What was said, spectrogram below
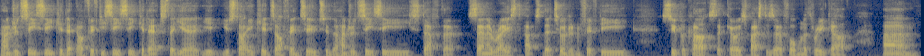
100cc cadet or 50cc cadets that you, you you start your kids off into to the 100cc stuff that Senna raced up to the 250 superkarts that go as fast as a Formula Three car. Um,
